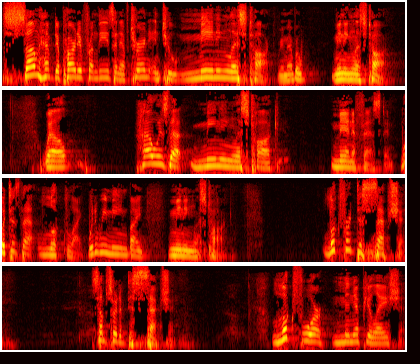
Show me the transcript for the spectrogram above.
Some have departed from these and have turned into meaningless talk. Remember meaningless talk? Well, how is that meaningless talk manifested? What does that look like? What do we mean by meaningless talk? Look for deception, some sort of deception. Look for manipulation.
